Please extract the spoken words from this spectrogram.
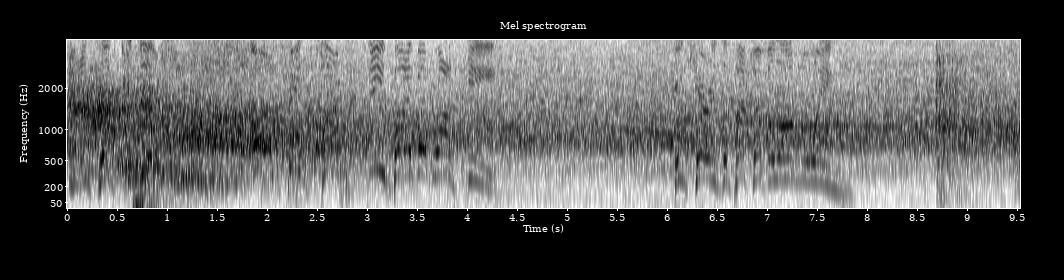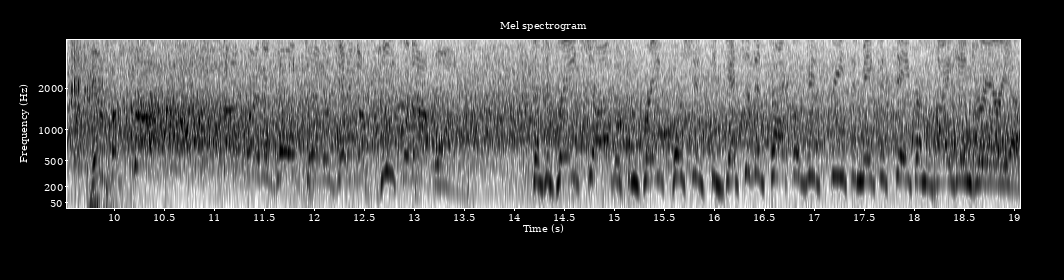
And he takes the dish. Oh, big time save by Bobrovsky. He carries the puck up along the wing. Here's a shot. Stopped by the goaltender, getting a piece of that one. Does a great job with some great pushes to get to the top of his crease and make the save from a high danger area.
